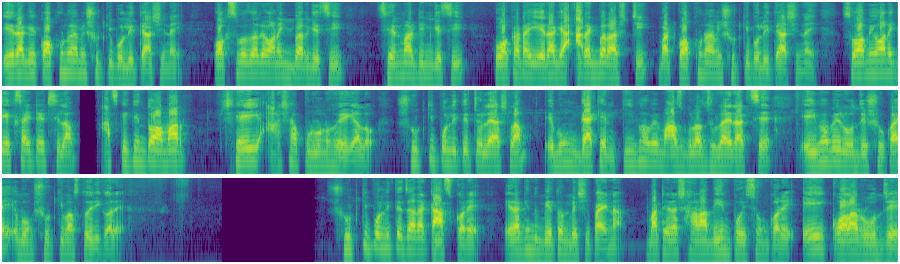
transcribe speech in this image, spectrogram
এর আগে কখনোই আমি সুটকি পল্লীতে আসি নাই। কক্সবাজারে অনেকবার গেছি, সেন্ট মার্টিন গেছি, কুয়াকাটায় এর আগে আরেকবার আসছি, বাট কখনো আমি সুটকি পল্লীতে আসি নাই। সো আমি অনেক এক্সাইটেড ছিলাম। আজকে কিন্তু আমার সেই আশা পূরণ হয়ে গেল। শুটকি পল্লিতে চলে আসলাম এবং দেখেন কীভাবে মাছগুলা ঝুলাই রাখছে। এইভাবে রোদে শুকায় এবং শুটকি মাছ তৈরি করে। শুটকি পল্লিতে যারা কাজ করে এরা কিন্তু বেতন বেশি পায় না বাট এরা সারাদিন পরিশ্রম করে। এই কড়া রোদ্রে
